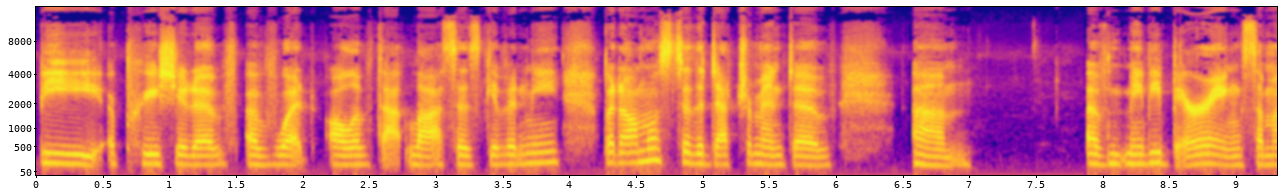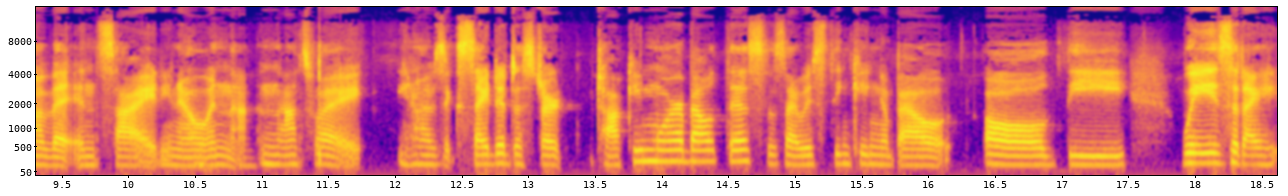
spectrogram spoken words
be appreciative of what all of that loss has given me, but almost to the detriment of um, of maybe burying some of it inside, you know, and that, and that's why you know I was excited to start talking more about this as I was thinking about all the ways that I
